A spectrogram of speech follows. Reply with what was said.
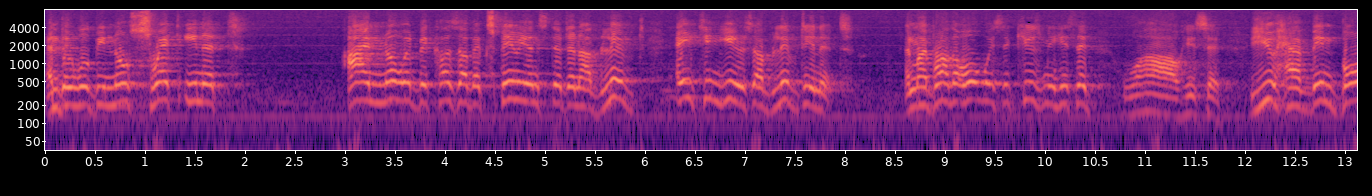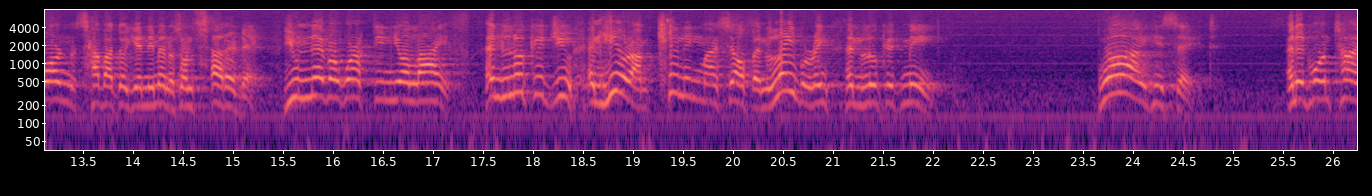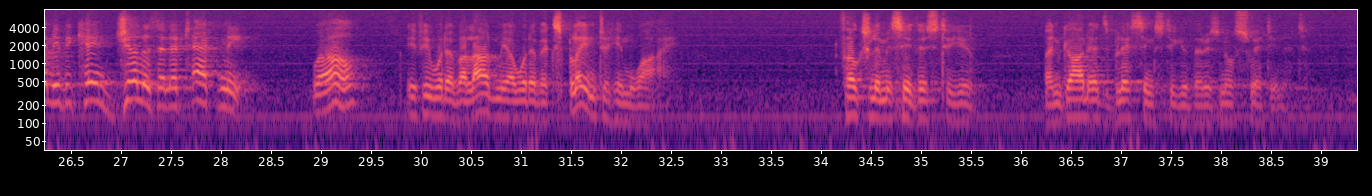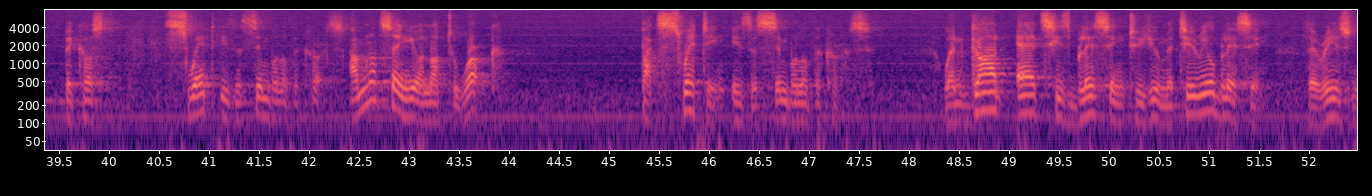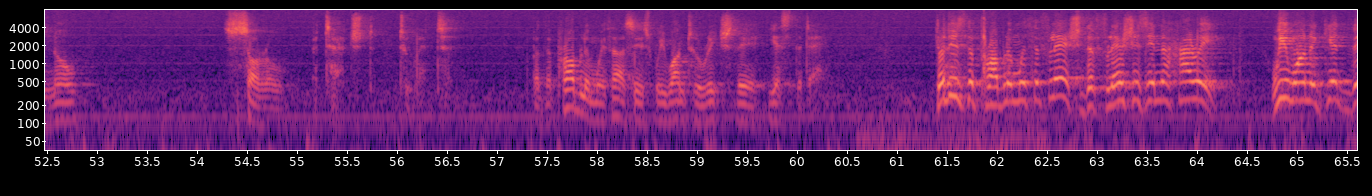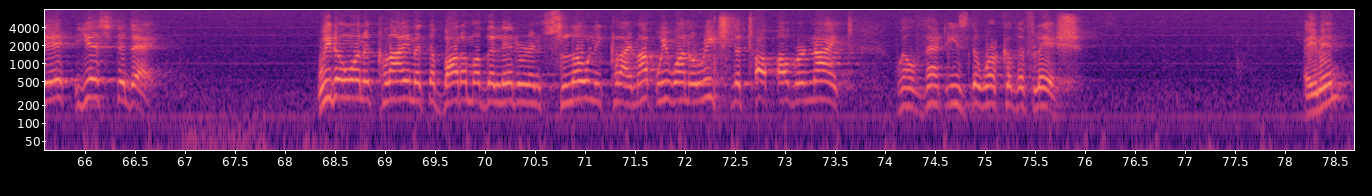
And there will be no sweat in it. I know it because I've experienced it and I've lived 18 years, I've lived in it. And my brother always accused me. He said, wow, he said, you have been born Sábado y on Saturday. You never worked in your life. And look at you. And here I'm killing myself and laboring, and look at me. Why, he said. And at one time he became jealous and attacked me. Well, if he would have allowed me, I would have explained to him why. Folks, let me say this to you. When God adds blessings to you, there is no sweat in it. Because sweat is a symbol of the curse. I'm not saying you are not to work. But sweating is a symbol of the curse. When God adds his blessing to you, material blessing, there is no sorrow attached to it. But the problem with us is we want to reach there yesterday. That is the problem with the flesh. The flesh is in a hurry. We want to get there yesterday. We don't want to climb at the bottom of the ladder and slowly climb up. We want to reach the top overnight. Well, that is the work of the flesh. Amen?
